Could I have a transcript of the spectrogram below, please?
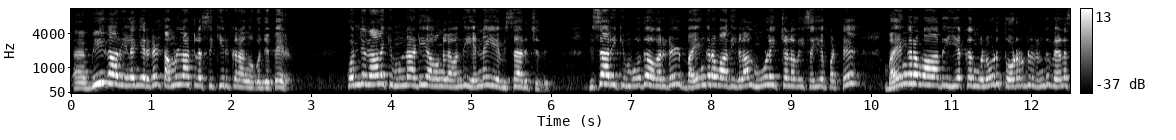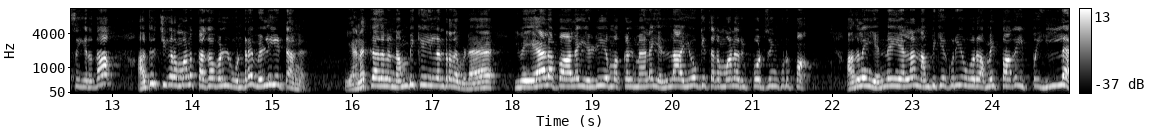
அஹ், பீகார் இளைஞர்கள் தமிழ்நாட்டில் சிக்கியிருக்கிறாங்க கொஞ்சம் பேர் கொஞ்ச நாளைக்கு முன்னாடி அவங்கள வந்து என்ஐஏ விசாரிச்சது. விசாரிக்கும் போது அவர்கள் பயங்கரவாதிகளால் மூளைச்சலவை செய்யப்பட்டு பயங்கரவாத இயக்கங்களோடு தொடர்பில் இருந்து வேலை செய்கிறதா அதிர்ச்சிகரமான தகவல் ஒன்றை வெளியிட்டாங்க. எனக்கு அதில் நம்பிக்கை இல்லைன்றதை விட இவன் ஏழைப்பாலை எளிய மக்கள் மேலே எல்லா யோகித்தனமான ரிப்போர்ட்ஸையும் கொடுப்பான். அதில் என்னையெல்லாம் நம்பிக்கைக்குரிய ஒரு அமைப்பாக இப்போ இல்லை.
